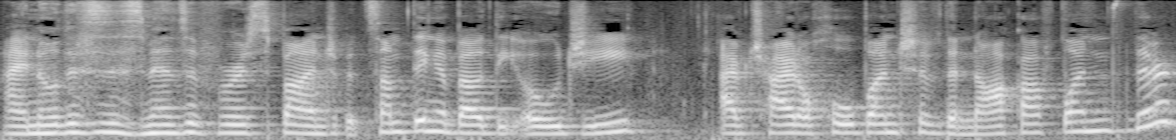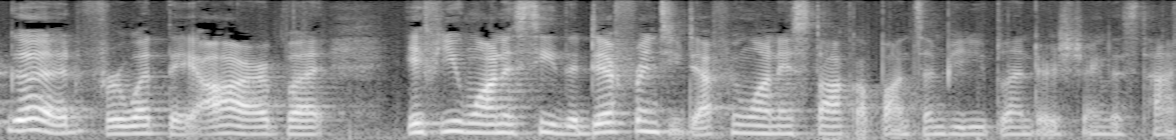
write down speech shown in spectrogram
I know this is expensive for a sponge, but something about the OG I've tried a whole bunch of the knockoff ones. They're good for what they are, but if you want to see the difference, you definitely want to stock up on some beauty blenders during this time.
